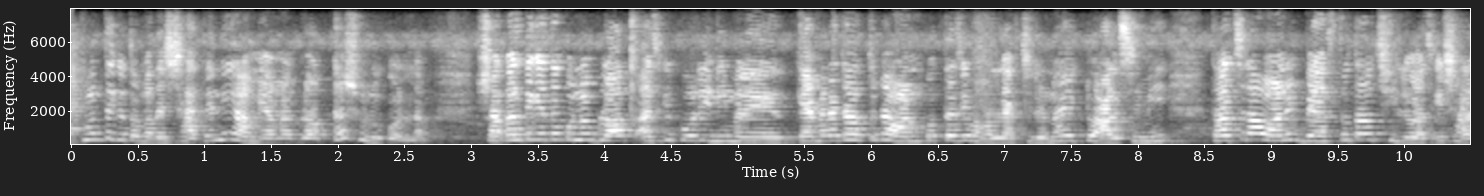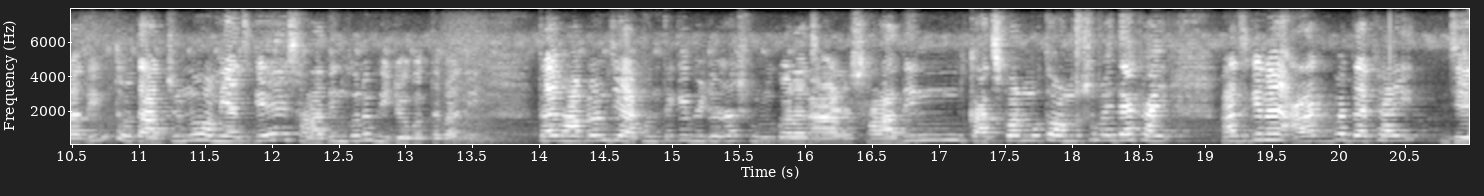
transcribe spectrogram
এখন থেকে তোমাদের সাথে নিয়ে আমি আমার ব্লগটা শুরু করলাম। সকাল থেকে তো কোনো ব্লগ আজকে করিনি মানে ক্যামেরাটা অতটা অন করতে আজকে ভালো লাগছিল না, একটু আলসেমি। তাছাড়াও অনেক ব্যস্ততাও ছিল আজকে সারাদিন, তো তার জন্য আমি আজকে সারাদিন কোনো ভিডিও করতে পারিনি। তাই ভাবলাম যে এখন থেকে ভিডিওটা শুরু করা যায়। আর সারাদিন কাজকর্ম তো অন্য সময় দেখাই, আজকে নয় আরেকবার দেখাই যে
